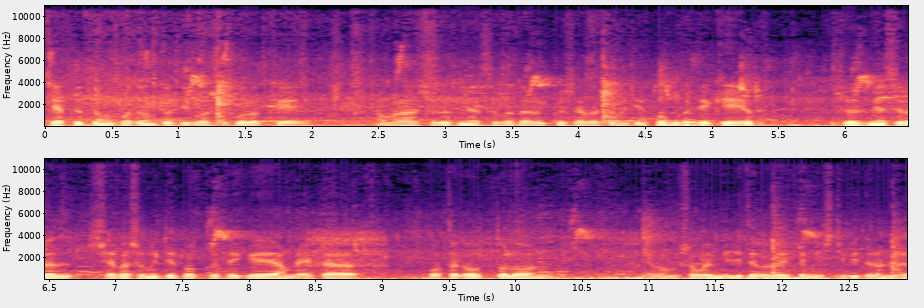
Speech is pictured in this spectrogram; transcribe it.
ছিয়াত্তরতম প্রজাতন্ত্র দিবস উপলক্ষে আমরা সুরজ মিয়া সুবাদার ঐক্য সেবা সমিতির পক্ষ থেকে সুরজ মিয়া সেবা সেবা সমিতির পক্ষ থেকে আমরা একটা পতাকা উত্তোলন এবং সবাই মিলিতভাবে একটা মিষ্টি বিতরণের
